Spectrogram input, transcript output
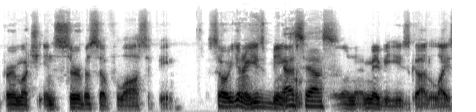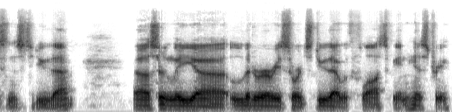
very much in service of philosophy. So, you know, he's being, yes, yes. And maybe he's got license to do that. Uh, certainly, uh, literary sorts do that with philosophy and history.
